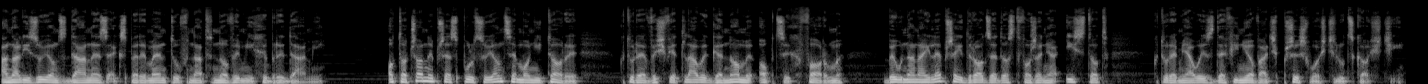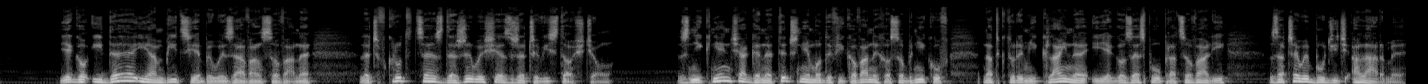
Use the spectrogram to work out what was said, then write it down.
analizując dane z eksperymentów nad nowymi hybrydami. Otoczony przez pulsujące monitory, które wyświetlały genomy obcych form, był na najlepszej drodze do stworzenia istot, które miały zdefiniować przyszłość ludzkości. Jego idee i ambicje były zaawansowane, lecz wkrótce zderzyły się z rzeczywistością. Zniknięcia genetycznie modyfikowanych osobników, nad którymi Kleine i jego zespół pracowali, zaczęły budzić alarmy.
